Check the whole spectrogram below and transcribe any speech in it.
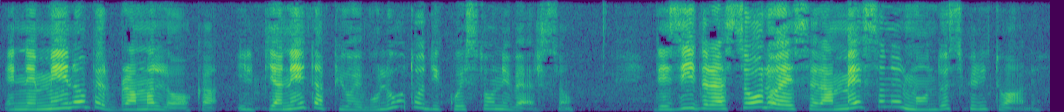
e nemmeno per Brahmaloka, il pianeta più evoluto di questo universo. Desidera solo essere ammesso nel mondo spirituale.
